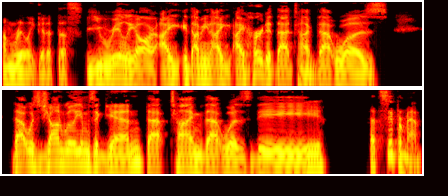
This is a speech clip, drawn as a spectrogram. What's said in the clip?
I'm really good at this. you really are. I, I mean, I, I heard it that time. That was, that was John Williams again. That time that was the That's Superman.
